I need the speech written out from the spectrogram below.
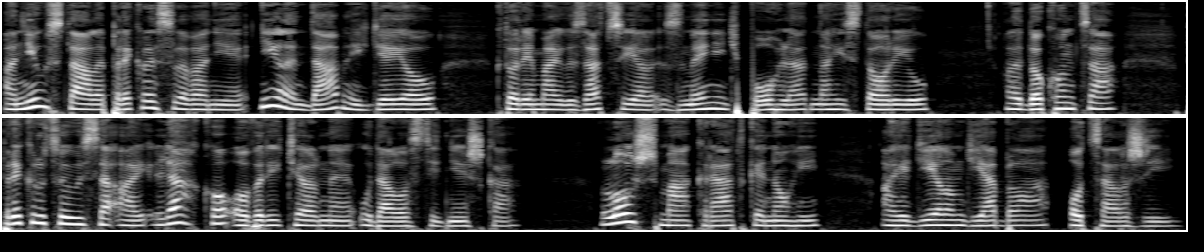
a neustále prekresľovanie nielen dávnych dejov, ktoré majú za cieľ zmeniť pohľad na históriu, ale dokonca prekrucujú sa aj ľahko overiteľné udalosti dneška. Lož má krátke nohy a je dielom diabla oca lží.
